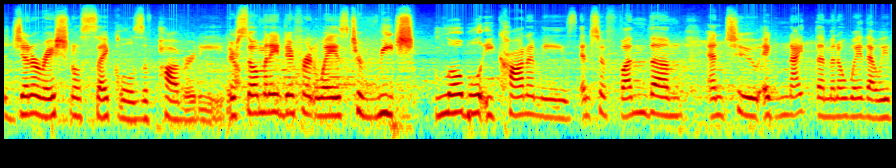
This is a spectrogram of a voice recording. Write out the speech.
generational cycles of poverty. There's so many different ways to reach global economies and to fund them and to ignite them in a way that we've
